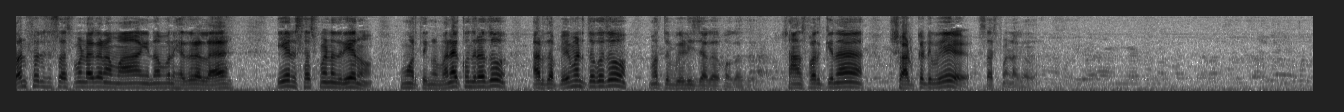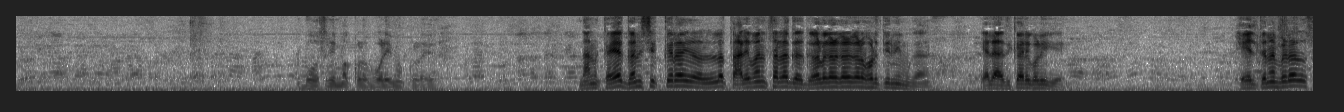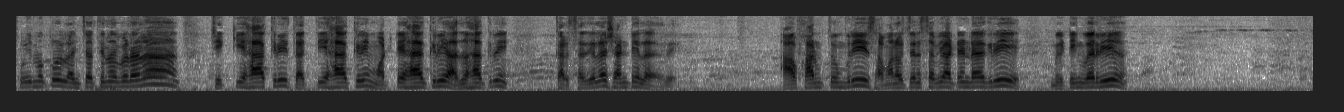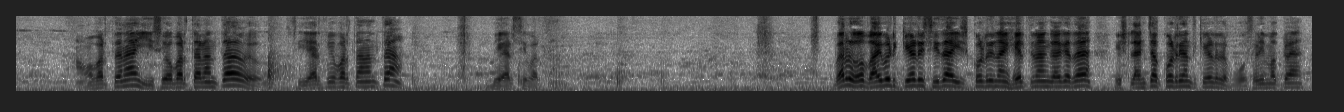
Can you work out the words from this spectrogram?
ಒಂದು ಸರಿ ಸಸ್ಪೆಂಡ್ ಆಗೋಣಮ್ಮ ಇನ್ನೊಬ್ಬನ ಹೆದರಲ್ಲ. ಏನು ಸಸ್ಪೆಂಡ್ ಅಂದ್ರೆ ಏನು? ಮೂರು ತಿಂಗಳು ಮನೆಗೆ ಕುಂದಿರೋದು, ಅರ್ಧ ಪೇಮೆಂಟ್ ತಗೋದು, ಮತ್ತು ಬೇಡಿ ಜಾಗಕ್ಕೆ ಹೋಗೋದು. ಟ್ರಾನ್ಸ್ಫರ್ಕಿನ ಶಾರ್ಟ್ಕಟ್ ವೇ ಸಸ್ಪೆಂಡ್ ಆಗೋದು. ಬೋಸ್ರಿ ಮಕ್ಕಳು, ಬೋಳಿ ಮಕ್ಕಳು. ನನ್ನ ಕೈಯಾಗ ಗನ್ ಸಿಕ್ಕರೆ ಎಲ್ಲ ತಾಲಿಬಾನ್ ಸಲ ಗಳಗಳಗಳ ಹೊಡ್ತೀನಿ ನಿಮ್ಗೆ. ಎಲ್ಲ ಅಧಿಕಾರಿಗಳಿಗೆ. ಹೇಳ್ತಿನ ಬಿಡೋದು, ಸುಳಿ ಮಕ್ಕಳು, ಲಂಚ ತಿನ್ನೋ ಬಿಡೋಣ ಚಿಕ್ಕಿ ಹಾಕ್ರಿ, ತತ್ತಿ ಹಾಕ್ರಿ, ಮೊಟ್ಟೆ ಹಾಕ್ರಿ, ಅದು ಹಾಕ್ರಿ. ಕಲ್ಸೋದಿಲ್ಲ, ಶಂಟಿಲ್ಲ ರೀ. ಆ ಫಾರ್ಮ್ ತುಂಬ್ರಿ, ಸಮಾಲೋಚನೆ ಸಭೆ ಅಟೆಂಡ್ ಆಗ್ರಿ ಮೀಟಿಂಗ್ ಬರ್ರಿ. ಅವ ಬರ್ತಾನ, ಇ ಸಿ ಒ ಬರ್ತಾನಂತ, ಸಿ ಆರ್ ಪಿ ಬರ್ತಾನಂತ, ಬಿ ಆರ್ ಸಿ ಬರ್ತಾನ ಬರ್ರು ಬಾಯ್ಬಿಟ್ಟು ಕೇಳ್ರಿ, ಸೀದಾ ಇಷ್ಟು ಕೊಡ್ರಿ, ನಂಗೆ ಹೇಳ್ತೀನಿ ಹಂಗಾಗ್ಯದ ಇಷ್ಟು ಲಂಚ ಕೊಡ್ರಿ ಅಂತ ಕೇಳ್ರಿ, ಭೋಸಳಿ ಮಕ್ಕಳ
